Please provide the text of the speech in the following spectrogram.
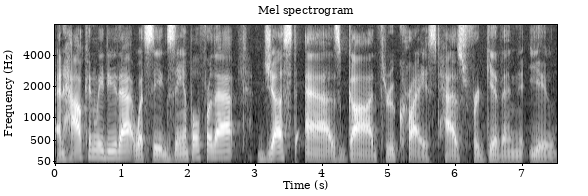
And how can we do that? What's the example for that? Just as God, through Christ, has forgiven you.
